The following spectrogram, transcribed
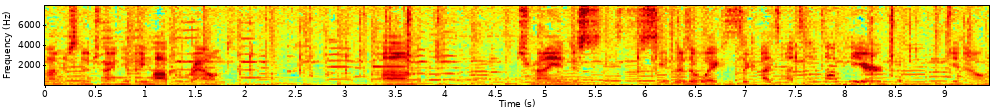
I'm just gonna try and hippity hop around. Um, try and just see if there's a way, because it's like, it's, it's, it's up here, you know.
